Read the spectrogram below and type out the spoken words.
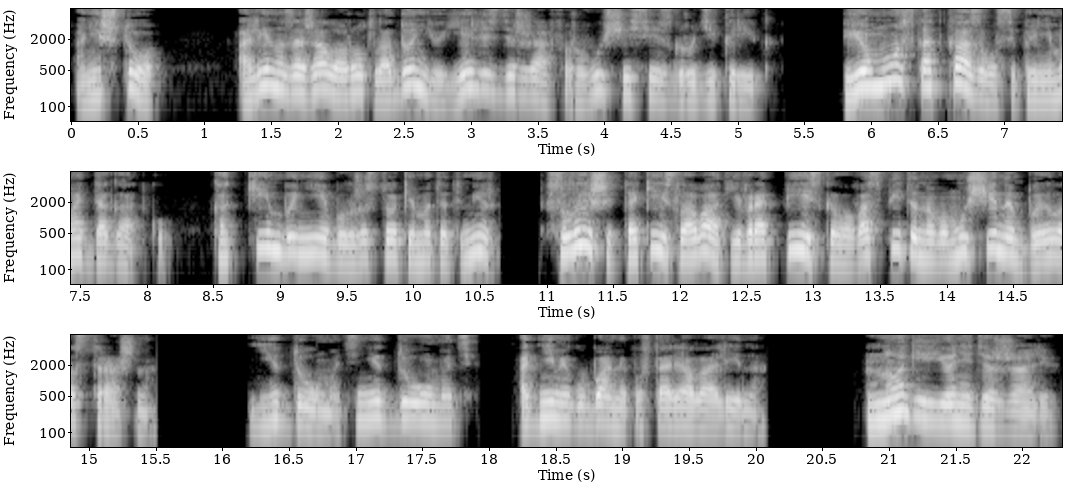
Они что? Алина зажала рот ладонью, еле сдержав рвущийся из груди крик. Ее мозг отказывался принимать догадку. Каким бы ни был жестоким этот мир, слышать такие слова от европейского воспитанного мужчины было страшно. «Не думать, не думать», — одними губами повторяла Алина. Ноги ее не держали.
